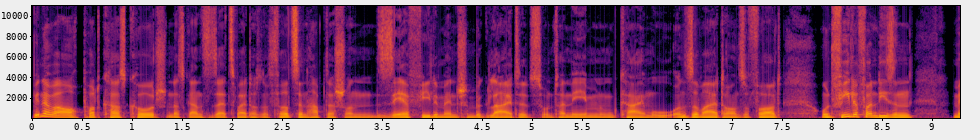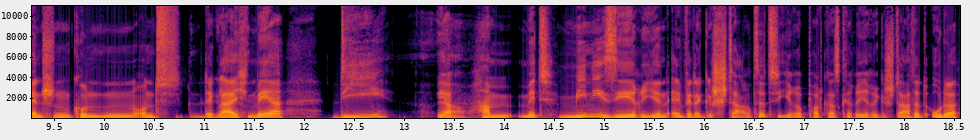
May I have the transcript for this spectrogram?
Bin aber auch Podcast-Coach und das Ganze seit 2014, habe da schon sehr viele Menschen begleitet, Unternehmen, KMU und so weiter und so fort. Und viele von diesen Menschen, Kunden und dergleichen mehr, die ja, haben mit Miniserien entweder gestartet, ihre Podcast-Karriere gestartet oder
